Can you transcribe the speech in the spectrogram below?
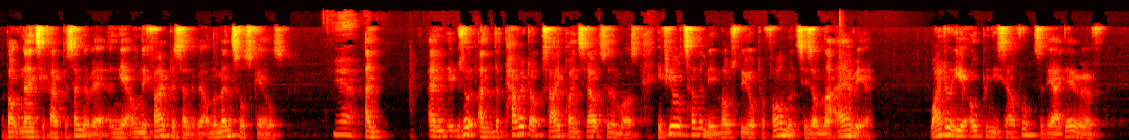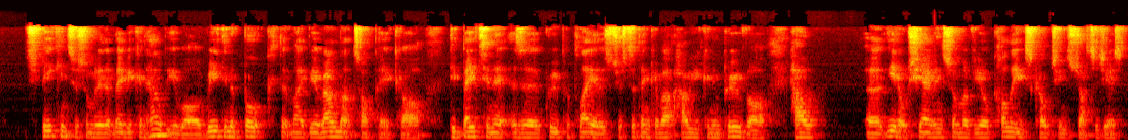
about 95% of it, and yet only 5% of it on the mental skills. Yeah. And and it was, and the paradox I pointed out to them was, if you're telling me most of your performance is on that area, why don't you open yourself up to the idea of speaking to somebody that maybe can help you, or reading a book that might be around that topic, or debating it as a group of players just to think about how you can improve, or how, uh, you know, sharing some of your colleagues' coaching strategies.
